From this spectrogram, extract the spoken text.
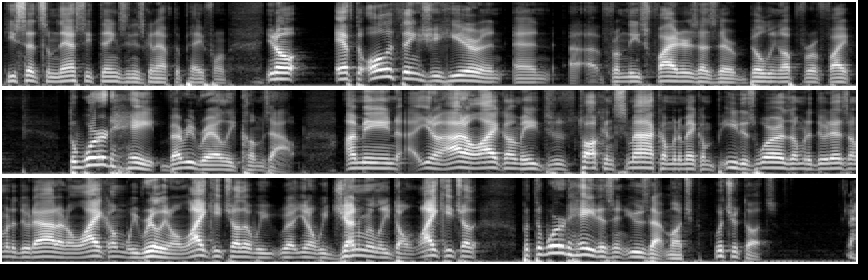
He said some nasty things, and he's going to have to pay for them. You know, after all the things you hear and and uh, from these fighters as they're building up for a fight, the word hate very rarely comes out. I mean, you know, I don't like him. He's talking smack. I'm going to make him eat his words. I'm going to do this. I'm going to do that. I don't like him. We really don't like each other. We, you know, we generally don't like each other. But the word hate isn't used that much. What's your thoughts?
